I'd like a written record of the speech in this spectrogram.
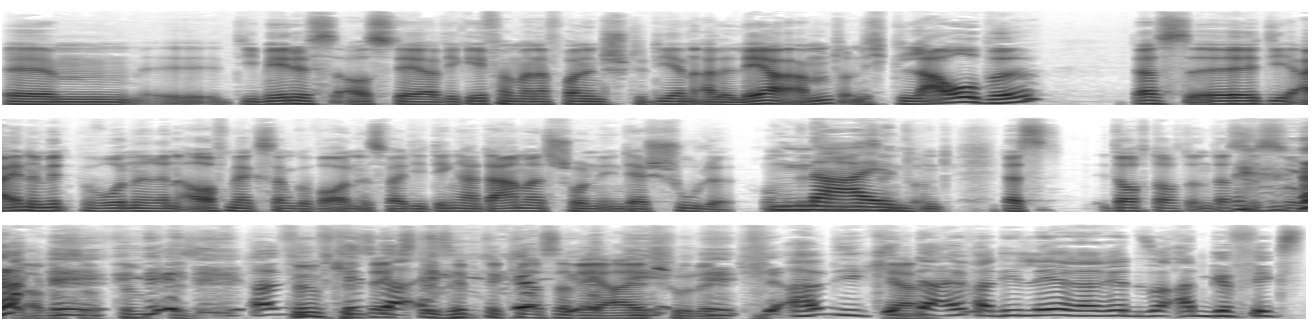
ähm, äh, die Mädels aus der WG von meiner Freundin studieren alle Lehramt und ich glaube, dass äh, die eine Mitbewohnerin aufmerksam geworden ist, weil die Dinger damals schon in der Schule rumgegangen Nein. sind. Und das Doch, doch, und das ist so, glaube ich, so fünfte, fünfte sechste, siebte Klasse Realschule. haben die Kinder ja. einfach die Lehrerin so angefixt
